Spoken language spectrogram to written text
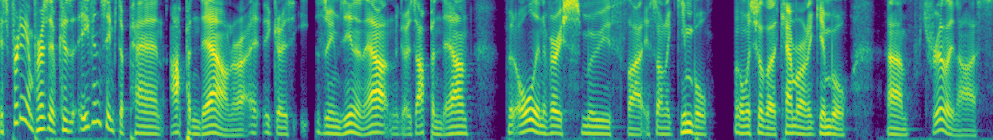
It's pretty impressive because it even seems to pan up and down, right? It goes, zooms in and out and it goes up and down, but all in a very smooth, like it's on a gimbal. I almost feel like a camera on a gimbal. Um, it's really nice.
